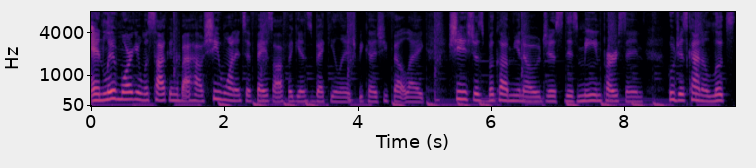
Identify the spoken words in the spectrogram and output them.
And Liv Morgan was talking about how she wanted to face off against Becky Lynch because she felt like she's just become, you know, just this mean person who just kind of looks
